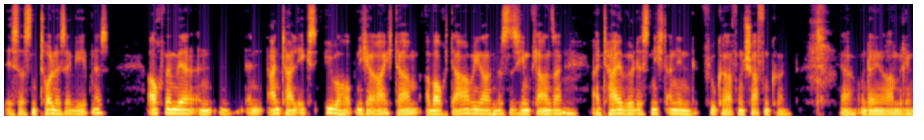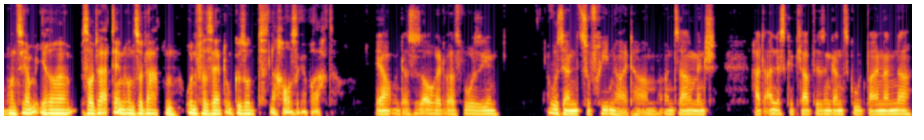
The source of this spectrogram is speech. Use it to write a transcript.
ist das ein tolles Ergebnis. Auch wenn wir einen, Anteil X überhaupt nicht erreicht haben. Aber auch da, wie gesagt, müssen Sie sich im Klaren sein, mhm. ein Teil würde es nicht an den Flughafen schaffen können. Ja, unter den Rahmenbedingungen. Und Sie haben Ihre Soldatinnen und Soldaten unversehrt und gesund nach Hause gebracht. Ja, und das ist auch etwas, wo sie, wo sie eine Zufriedenheit haben und sagen, Mensch, hat alles geklappt, wir sind ganz gut beieinander,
